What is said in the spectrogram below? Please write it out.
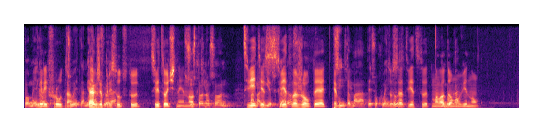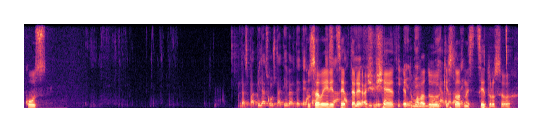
грейпфрута. Также присутствуют цветочные нотки. В цвете светло-желтые оттенки, что соответствует молодому вину. Вкус. Вкусовые рецепторы ощущают эту молодую кислотность цитрусовых.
